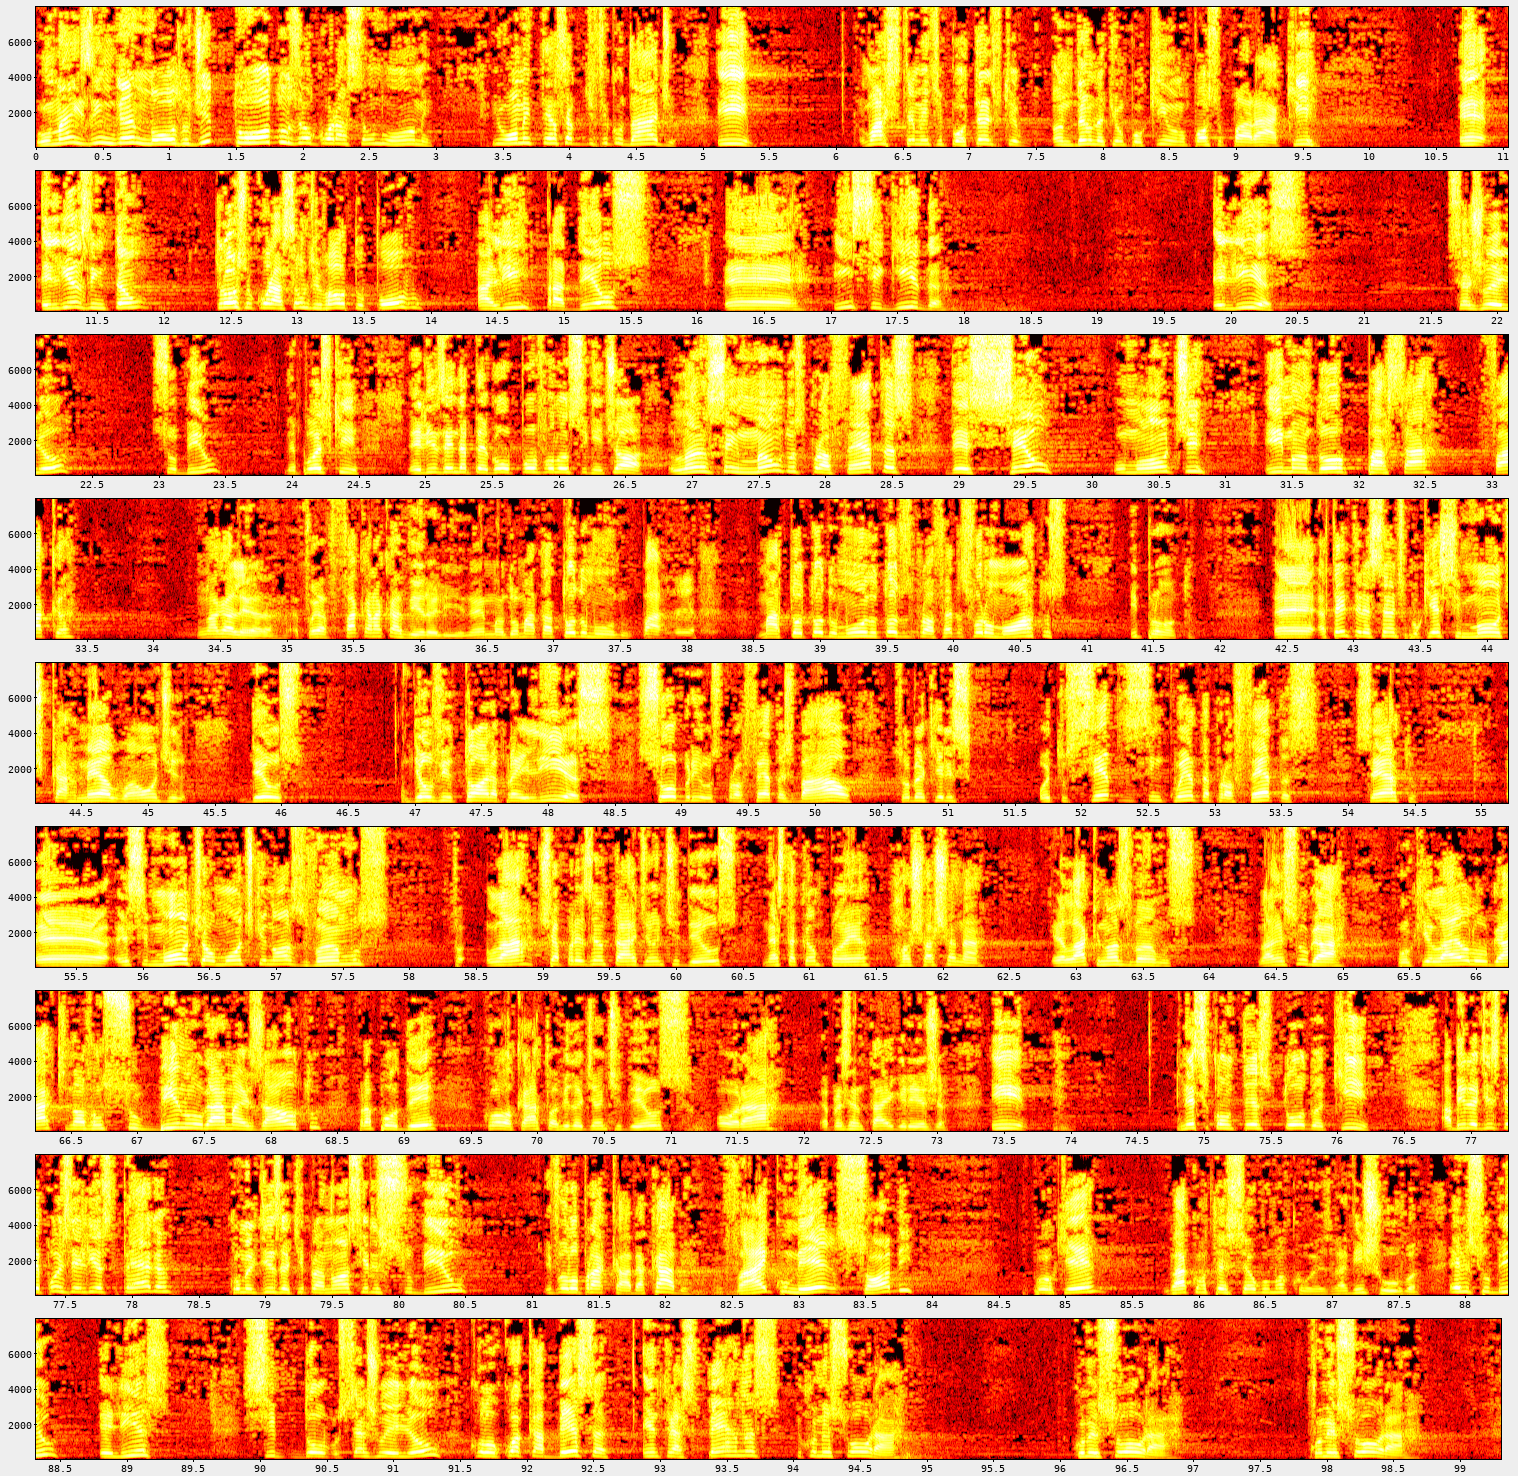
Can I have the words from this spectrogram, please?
O mais enganoso de todos é o coração do homem. E o homem tem essa dificuldade. E eu acho extremamente importante, porque andando aqui um pouquinho, não posso parar aqui. É, Elias então trouxe o coração de volta do povo ali para Deus. É, em seguida, Elias se ajoelhou, subiu. Depois que Elias ainda pegou o povo, falou o seguinte: ó, em mão dos profetas, desceu o monte e mandou passar faca na galera. Foi a faca na caveira ali, né? Mandou matar todo mundo. É, matou todo mundo, todos os profetas foram mortos e pronto. É até interessante porque esse monte Carmelo, onde Deus deu vitória para Elias sobre os profetas Baal, sobre aqueles 850 profetas, certo? É, esse monte é o monte que nós vamos lá te apresentar diante de Deus nesta campanha Rosh Hashanah. É lá que nós vamos lá nesse lugar, porque lá é o lugar que nós vamos subir no lugar mais alto para poder colocar a tua vida diante de Deus, orar e apresentar a igreja. E nesse contexto todo aqui, a Bíblia diz: depois Elias pega, como ele diz aqui para nós, que ele subiu e falou para Acabe: Acabe, vai comer, sobe, porque vai acontecer alguma coisa, vai vir chuva. Ele subiu, Elias se, do, se ajoelhou, colocou a cabeça entre as pernas e começou a orar. Começou a orar. Começou a orar.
